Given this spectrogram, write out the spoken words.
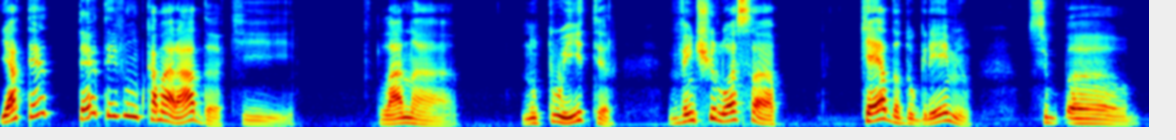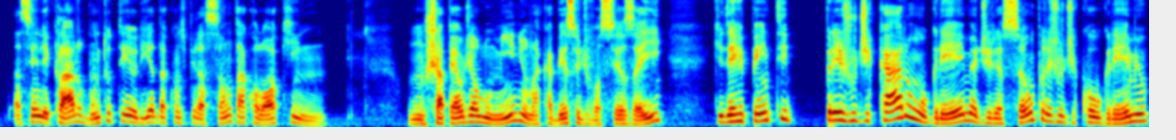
E até, até teve um camarada que lá na, no Twitter ventilou essa queda do Grêmio. Se, uh, assim, ele, claro, muito teoria da conspiração, tá? Coloquem um chapéu de alumínio na cabeça de vocês aí, que de repente prejudicaram o Grêmio, a direção prejudicou o Grêmio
